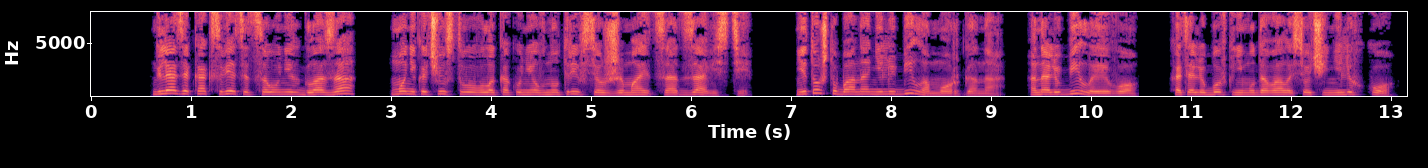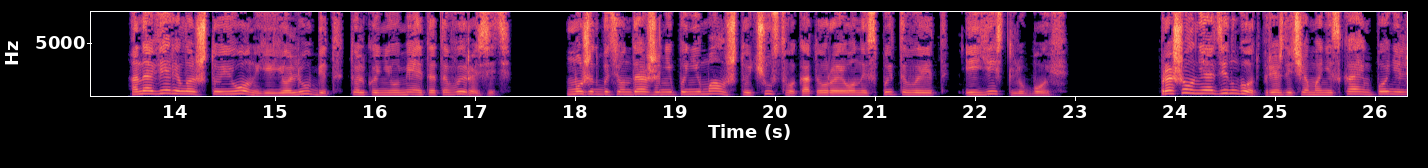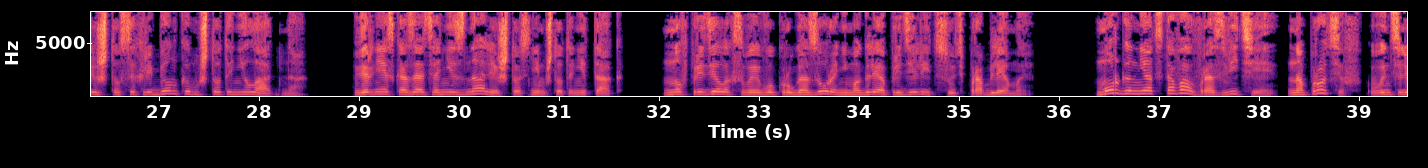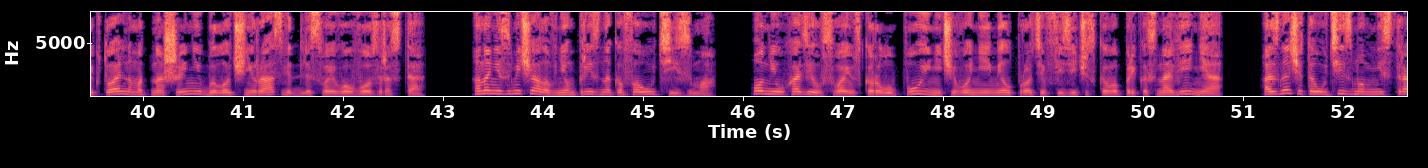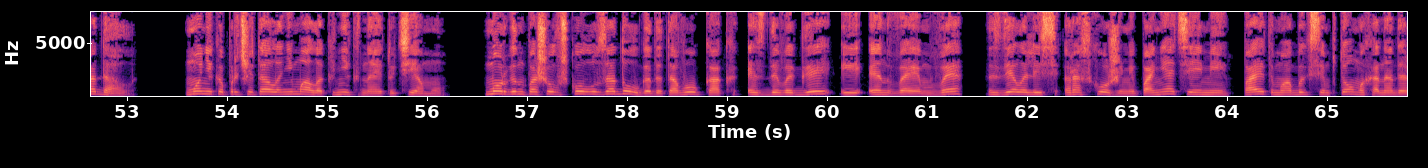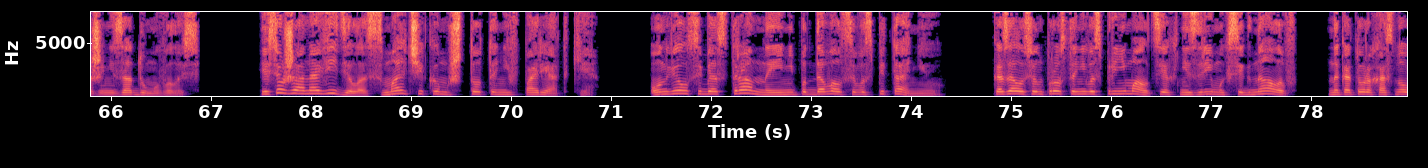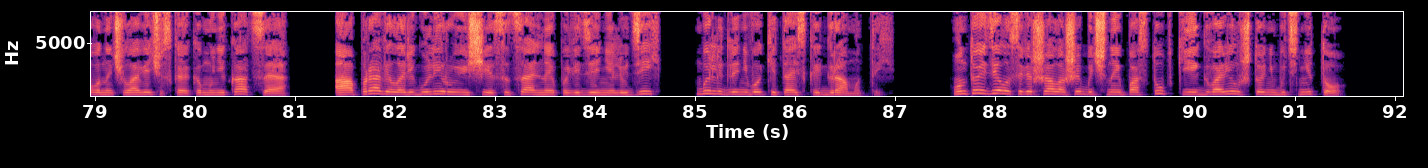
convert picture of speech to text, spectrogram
Глядя, как светятся у них глаза, Моника чувствовала, как у нее внутри все сжимается от зависти. Не то чтобы она не любила Моргана, она любила его, хотя любовь к нему давалась очень нелегко. Она верила, что и он ее любит, только не умеет это выразить. Может быть, он даже не понимал, что чувство, которое он испытывает, и есть любовь. Прошел не один год, прежде чем они с Каем поняли, что с их ребенком что-то неладно. Вернее сказать, они знали, что с ним что-то не так, но в пределах своего кругозора не могли определить суть проблемы. Морган не отставал в развитии, напротив, в интеллектуальном отношении был очень развит для своего возраста, она не замечала в нем признаков аутизма. Он не уходил в свою скорлупу и ничего не имел против физического прикосновения, а значит, аутизмом не страдал. Моника прочитала немало книг на эту тему. Морган пошел в школу задолго до того, как СДВГ и НВМВ сделались расхожими понятиями, поэтому об их симптомах она даже не задумывалась. И все же она видела, с мальчиком что-то не в порядке. Он вел себя странно и не поддавался воспитанию. Казалось, он просто не воспринимал тех незримых сигналов, на которых основана человеческая коммуникация, а правила, регулирующие социальное поведение людей, были для него китайской грамотой. Он то и дело совершал ошибочные поступки и говорил что-нибудь не то.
